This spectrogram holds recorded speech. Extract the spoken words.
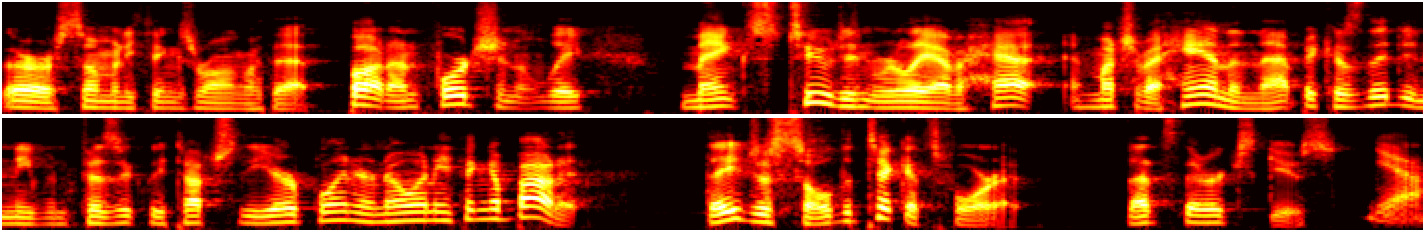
There are so many things wrong with that. But unfortunately, Manx 2 didn't really have a ha- much of a hand in that because they didn't even physically touch the airplane or know anything about it. They just sold the tickets for it. That's their excuse. Yeah.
